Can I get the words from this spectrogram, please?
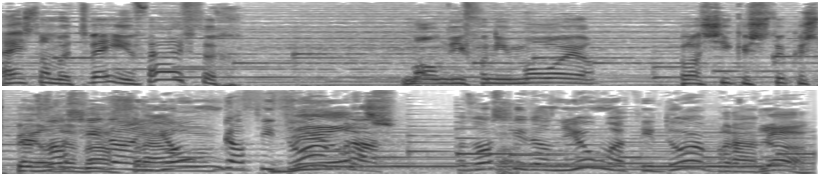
Hij is nog maar 52. Man die van die mooie klassieke stukken Wat speelde. was hij dan jong dat hij doorbrak? Wat was hij dan jong dat hij doorbrak? Ja.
